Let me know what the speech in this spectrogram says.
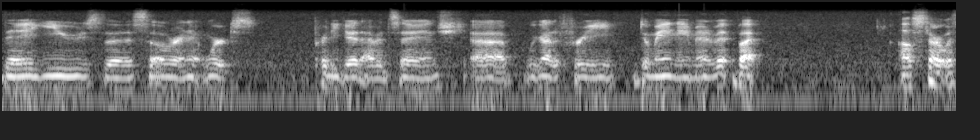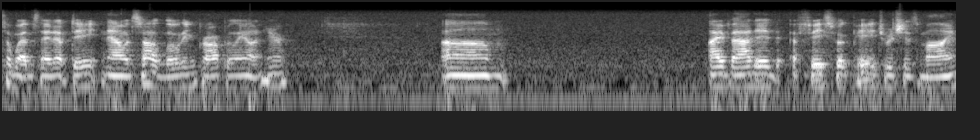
they use the silver and it works pretty good, I would say, and uh, we got a free domain name out of it, but I'll start with a website update. Now, it's not loading properly on here. Um, I've added a Facebook page, which is mine,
